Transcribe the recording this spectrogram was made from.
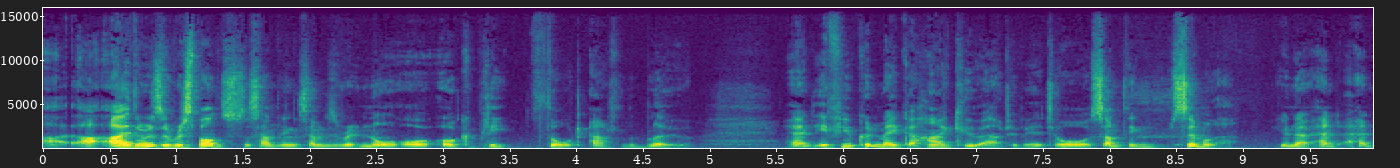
uh, either as a response to something somebody's written or, or, or complete thought out of the blue. And if you can make a haiku out of it or something similar, you know, and, and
